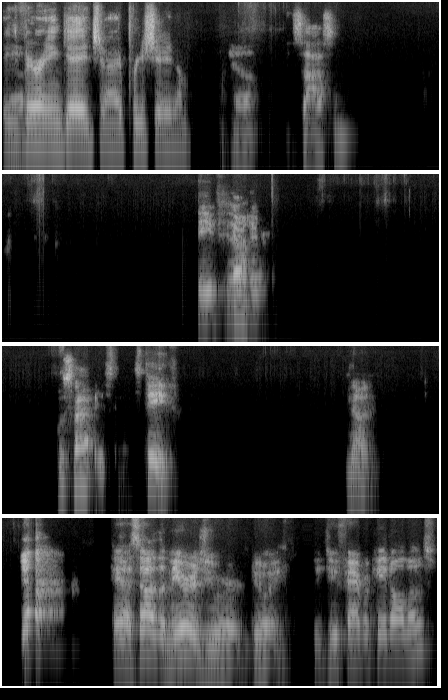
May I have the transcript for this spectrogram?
He's Yeah. very engaged and I appreciate him. Yeah, it's awesome. Steve, still Yeah. here? What's that? Steve. None. Yeah. Hey, I saw the mirrors you were doing. Did you fabricate all those?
